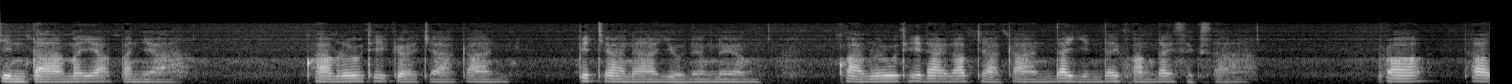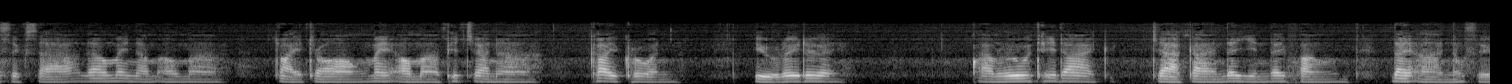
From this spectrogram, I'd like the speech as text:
จินตามยปัญญา ความรู้ที่เกิดจากการพิจารณาอยู่เนืองๆความรู้ที่ได้รับจากการได้ยินได้ฟังได้ศึกษา เพราะถ้าศึกษาแล้วไม่นำเอามาไตรตรองไม่เอามาพิจารณาใคร่ครวน อยู่เรื่อยๆ ความรู้ที่ได้ จากการได้ยินได้ฟังได้อ่านหนังสือ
